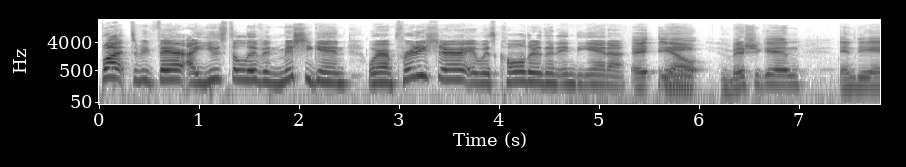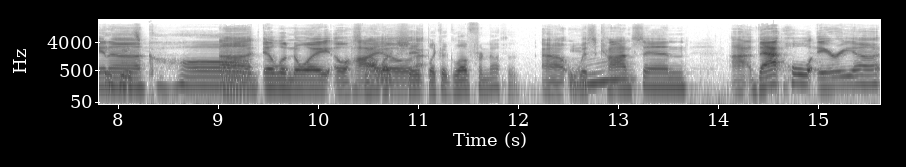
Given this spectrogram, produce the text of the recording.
but to be fair, I used to live in Michigan, where I'm pretty sure it was colder than Indiana. Eh, you know, Michigan, Indiana, it's cold. uh, Illinois, Not Ohio, like shaped like a glove for nothing. uh, Wisconsin. Uh, that whole area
